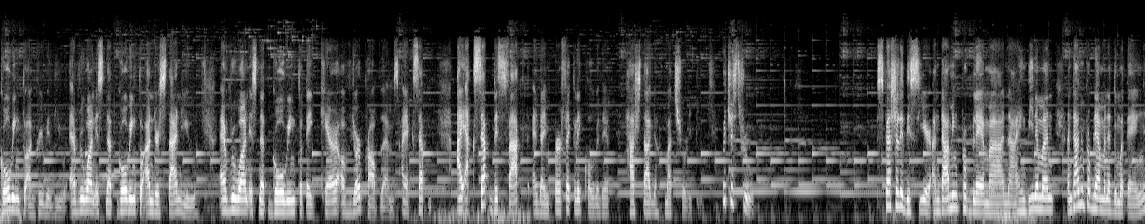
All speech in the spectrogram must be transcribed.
going to agree with you. Everyone is not going to understand you. Everyone is not going to take care of your problems. I accept I accept this fact and I'm perfectly cool with it. Hashtag maturity. Which is true. Especially this year, ang daming problema na hindi naman, ang daming problema na dumating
